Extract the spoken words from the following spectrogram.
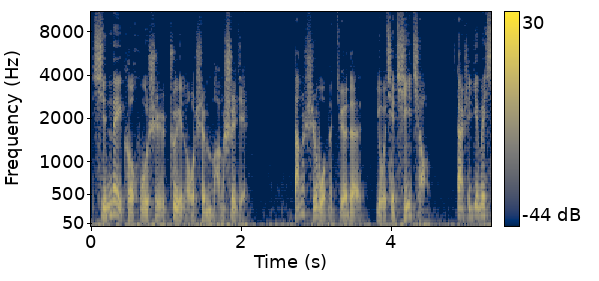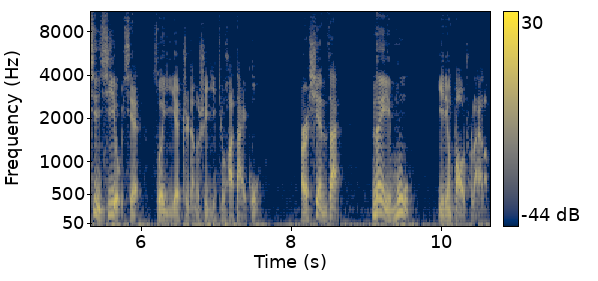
新内科护士坠楼身亡事件，当时我们觉得有些蹊跷，但是因为信息有限，所以也只能是一句话带过。而现在内幕已经爆出来了，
